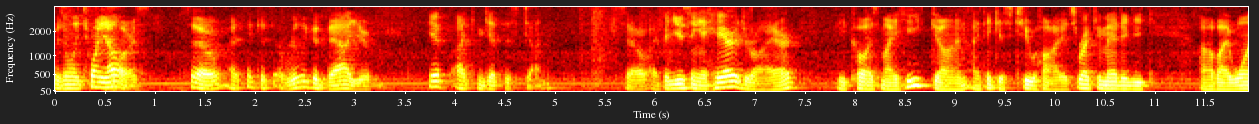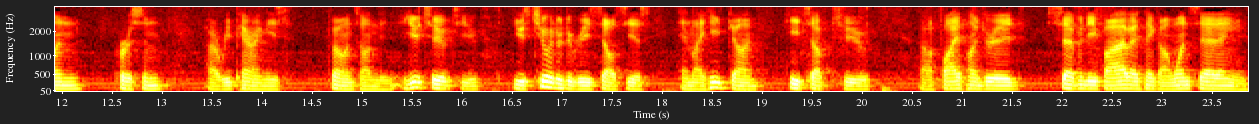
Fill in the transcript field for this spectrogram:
was only $20. So I think it's a really good value if I can get this done. So I've been using a hair dryer because my heat gun I think is too hot. It's recommended uh, by one person uh, repairing these phones on the YouTube to use 200 degrees Celsius and my heat gun heats up to uh, 575 I think on one setting and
